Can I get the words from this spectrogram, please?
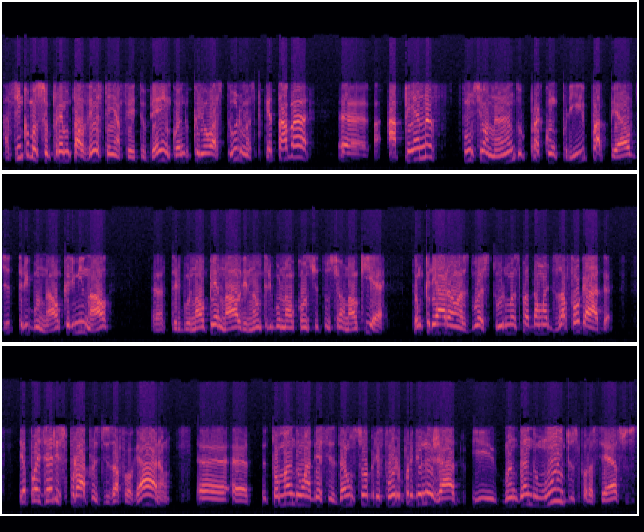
Assim como o Supremo talvez tenha feito bem quando criou as turmas, porque estava é, apenas funcionando para cumprir papel de tribunal criminal é, tribunal penal e não tribunal constitucional que é. Então criaram as duas turmas para dar uma desafogada. Depois eles próprios desafogaram, é, é, tomando uma decisão sobre foro privilegiado e mandando muitos processos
